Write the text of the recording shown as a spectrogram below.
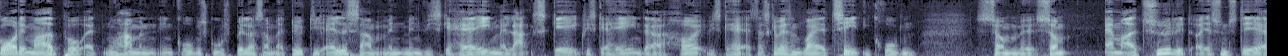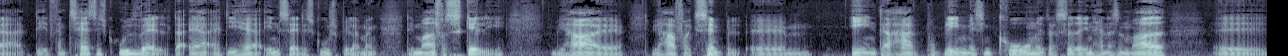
går det meget på, at nu har man en gruppe skuespillere, som er dygtige alle sammen, men, men vi skal have en med lang skæg, vi skal have en, der er høj, vi skal have, altså der skal være sådan en varietet i gruppen, som, øh, som er meget tydeligt, og jeg synes, det er, det er et fantastisk udvalg, der er af de her indsatte skuespillere. Man, det er meget forskellige. Vi har, øh, vi har for eksempel øh, en, der har et problem med sin kone, der sidder inde. Han er sådan meget... Øh,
